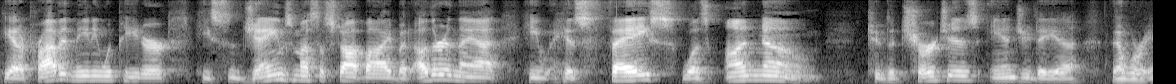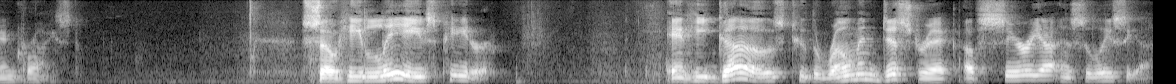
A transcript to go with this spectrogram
He had a private meeting with Peter. He, James must have stopped by, but other than that, he, his face was unknown to the churches in Judea that were in Christ. So he leaves Peter and he goes to the Roman district of Syria and Cilicia.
